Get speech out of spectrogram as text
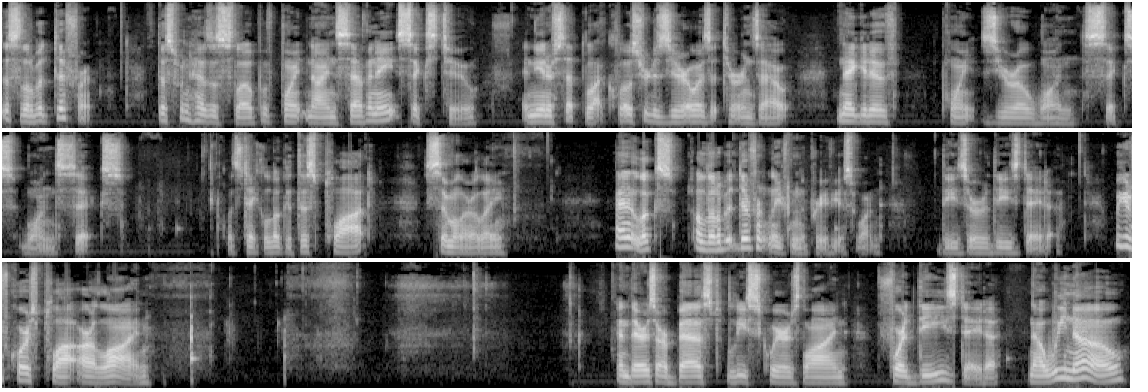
This is a little bit different. This one has a slope of 0.97862 and the intercept a lot closer to zero as it turns out, negative 0.01616. Let's take a look at this plot similarly and it looks a little bit differently from the previous one. These are these data. We can of course plot our line and there's our best least squares line for these data. Now we know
